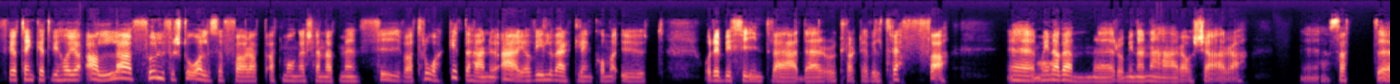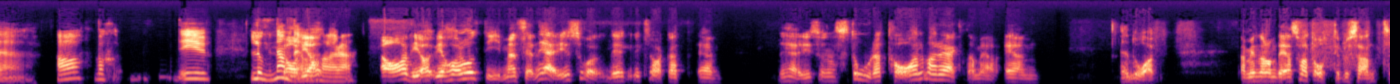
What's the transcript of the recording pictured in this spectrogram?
För jag tänker att vi har ju alla full förståelse för att, att många känner att men fy vad tråkigt det här nu är. Jag vill verkligen komma ut och det blir fint väder och det är klart jag vill träffa eh, mina vänner och mina nära och kära. Eh, så att eh, ja, det är ju lugnande ja, har, att höra. Ja, vi har, vi har hållit i, men sen är det ju så, det, det är klart att eh, det här är ju sådana stora tal man räknar med ändå. Jag menar om det är så att 80 procent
